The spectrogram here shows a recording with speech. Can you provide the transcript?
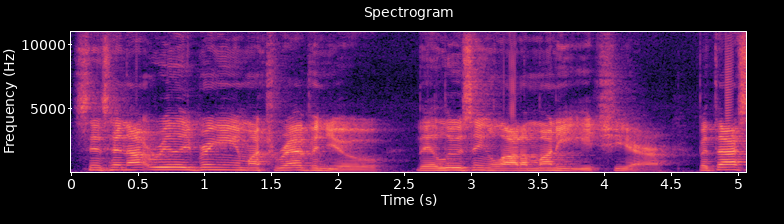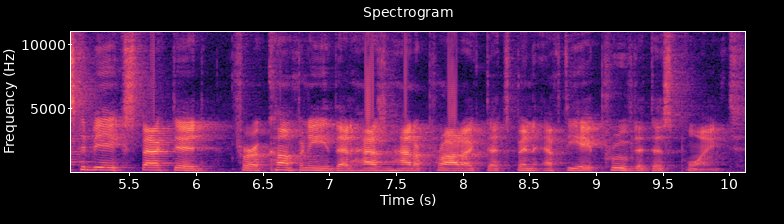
Since they're not really bringing in much revenue, they're losing a lot of money each year. But that's to be expected for a company that hasn't had a product that's been FDA approved at this point.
